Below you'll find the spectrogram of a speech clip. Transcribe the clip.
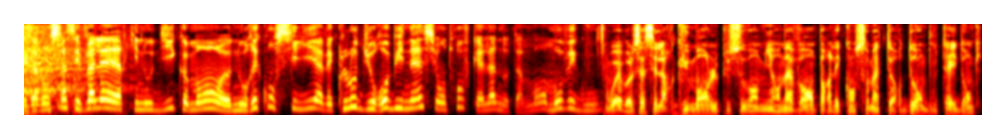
Mais avant cela, c'est Valère qui nous dit comment euh, nous réconcilier avec l'eau du robinet si on trouve qu'elle a notamment mauvais goût. Ouais, voilà, ça c'est l'argument le plus souvent mis en avant par les consommateurs d'eau en bouteille. Donc,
